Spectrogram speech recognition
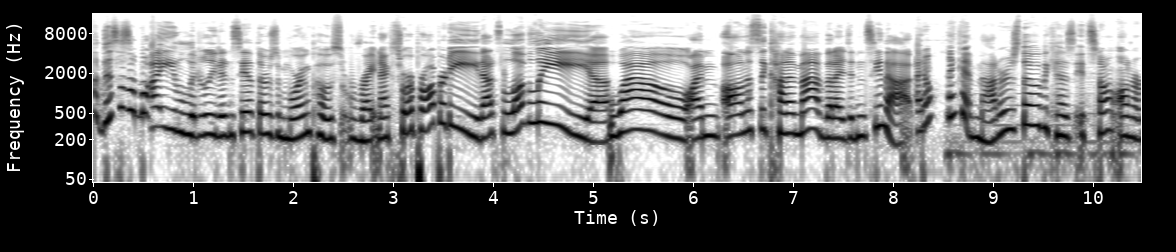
god, this is a I literally didn't see that there was a mooring post right next to our property. That's lovely. Wow, I'm honestly kind of mad that I didn't see that. I don't think it matters though because it's not on our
